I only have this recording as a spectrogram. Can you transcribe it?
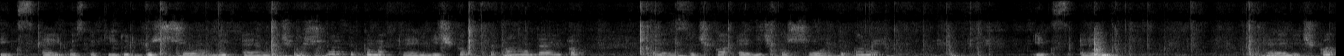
XL ось такі йдуть безшовні. Емочка шортиками, елічка ось така моделька. Есочка, елічка шортиками. XL. Елічка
